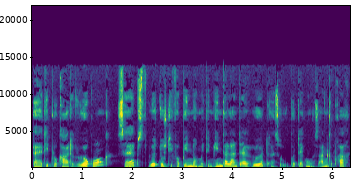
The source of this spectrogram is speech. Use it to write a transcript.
Äh, die Blockadewirkung selbst wird durch die Verbindung mit dem Hinterland erhöht, also Überdeckung ist angebracht.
